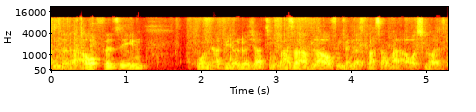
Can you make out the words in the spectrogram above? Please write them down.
andere auch versehen und hat wieder Löcher zum Wasser ablaufen, wenn das Wasser mal ausläuft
